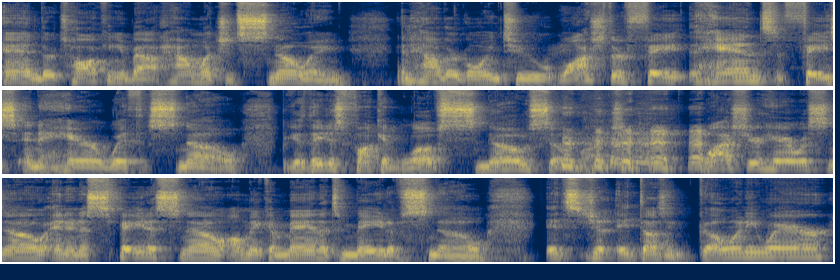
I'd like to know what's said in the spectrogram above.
and they're talking about how much it's snowing and how they're going to wash their fa- hands, face, and hair with snow because they just fucking love snow so much. wash your hair with snow, and in a spade of snow, I'll make a man that's made of snow. It's just it doesn't go anywhere.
